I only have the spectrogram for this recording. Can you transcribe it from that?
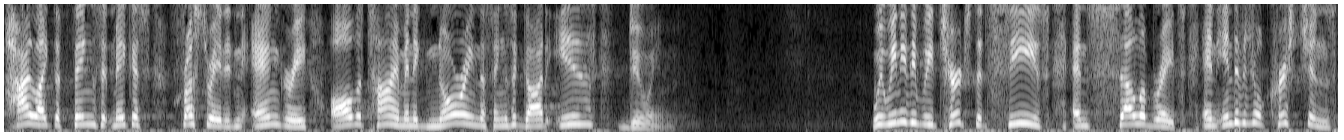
highlight the things that make us frustrated and angry all the time and ignoring the things that God is doing. We, we need to be a church that sees and celebrates, and individual Christians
